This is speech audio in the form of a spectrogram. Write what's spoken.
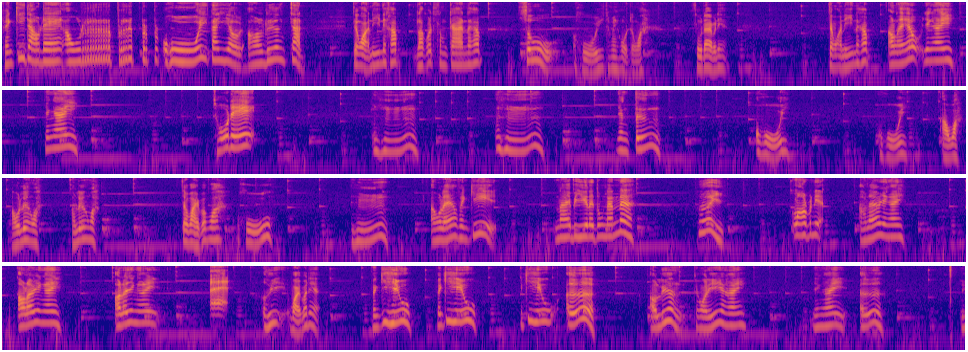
แฟงกี้ดาวแดง เอารึบรึบรึบรึบโอ้โหยตาเหี่ยว เอาเรื่องจัด จังหวะนี้นะครับ เราก็จะทำการนะครับ สู้ โอ้โหยทำไมโหดจังวะ สู้ได้ปะเนี่ย จังหวะนี้นะครับ เอาแล้ว ยังไง ยังไง โชเดอือหือ อือหือยังตึง โอ้โหยโอ้โหยเอาวะเอาเรื่องวะเอาเรื่องวะจะไหวปะวะโอ้โหอื้อหือเอาแล้วแฟงกี้ นายไปยืนอะไรตรงนั้นน่ะ เฮ้ยรอดปะเนี่ย เอาแล้วยังไง เอาแล้วยังไง เอาแล้วยังไงแอะเฮ้ยไหวปะเนี่ยแฟงกี้ฮิวแฟงกี้ฮิว แฟรงกี้ฮิว เออ เอาเรื่องจังหวะนี้ยังไง ยังไง เออ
